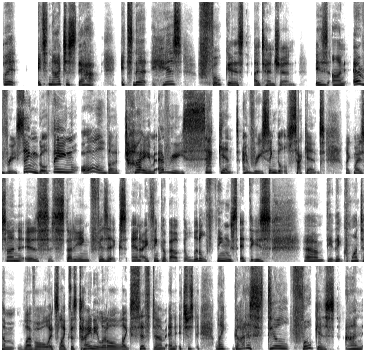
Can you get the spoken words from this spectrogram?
But it's not just that, it's that his focused attention is on every single thing all the time, every second, every single second. Like my son is studying physics, and I think about the little things at these um, the, the quantum level. It's like this tiny little like system, and it's just like God is still focused on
